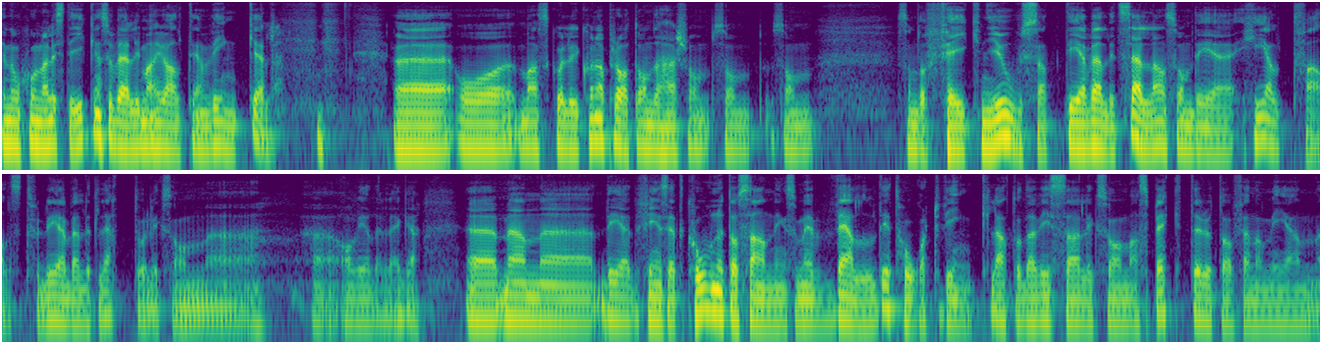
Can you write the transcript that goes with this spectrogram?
inom journalistiken så väljer man ju alltid en vinkel. Eh, och man skulle kunna prata om det här som, som, som, som då fake news. Att det är väldigt sällan som det är helt falskt. För det är väldigt lätt att liksom eh, eh avvederlägga. Eh, men eh, det finns ett korn av sanning som är väldigt hårt vinklat och där vissa liksom, aspekter av fenomen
